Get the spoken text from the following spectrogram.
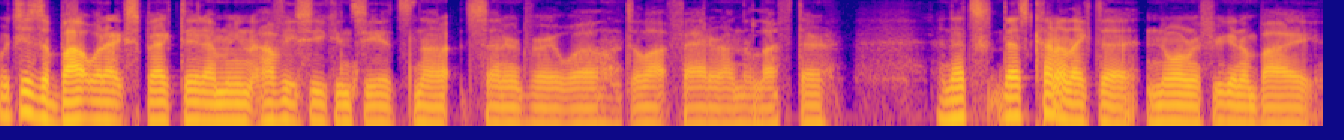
which is about what I expected. I mean, obviously you can see it's not centered very well. It's a lot fatter on the left there, and that's that's kind of like the norm if you're gonna buy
